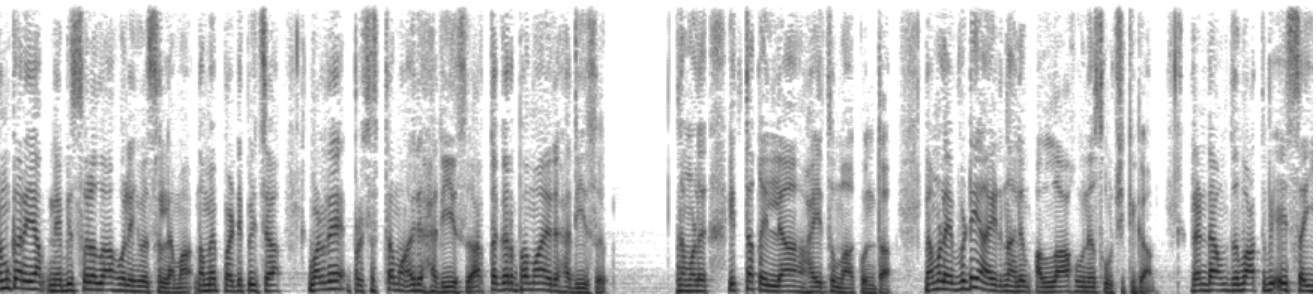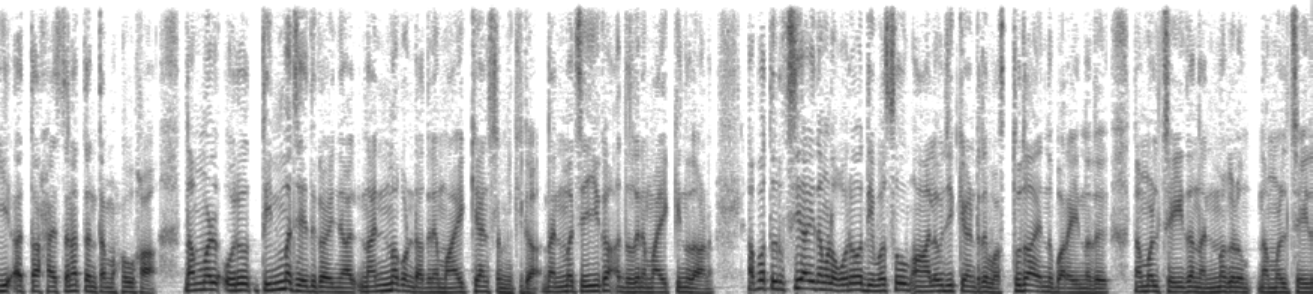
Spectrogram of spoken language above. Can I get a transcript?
നമുക്കറിയാം നബി സല്ലല്ലാഹു അലൈഹി വസല്ലമ നമ്മെ പഠിപ്പിച്ച വളരെ പ്രശസ്തമായ ഒരു ഹദീസ് അർത്ഥഗർഭമായ ഒരു ഹദീസ്. നമ്മൾ ഇത്തക്കില്ല ഹൈസുമാക്കുന്ത നമ്മൾ എവിടെയായിരുന്നാലും അള്ളാഹുവിനെ സൂക്ഷിക്കുക. രണ്ടാമത് വാത്ബി സയ്യത്ത ഹസനത്തൻ തമഹൂഹ നമ്മൾ ഒരു തിന്മ ചെയ്തു കഴിഞ്ഞാൽ നന്മ കൊണ്ട് അതിനെ മായ്ക്കാൻ ശ്രമിക്കുക. നന്മ ചെയ്യുക അത് അതിനെ മായ്ക്കുന്നതാണ്. അപ്പോൾ തീർച്ചയായും നമ്മൾ ഓരോ ദിവസവും ആലോചിക്കേണ്ട ഒരു വസ്തുത എന്ന് പറയുന്നത് നമ്മൾ ചെയ്ത നന്മകളും നമ്മൾ ചെയ്ത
